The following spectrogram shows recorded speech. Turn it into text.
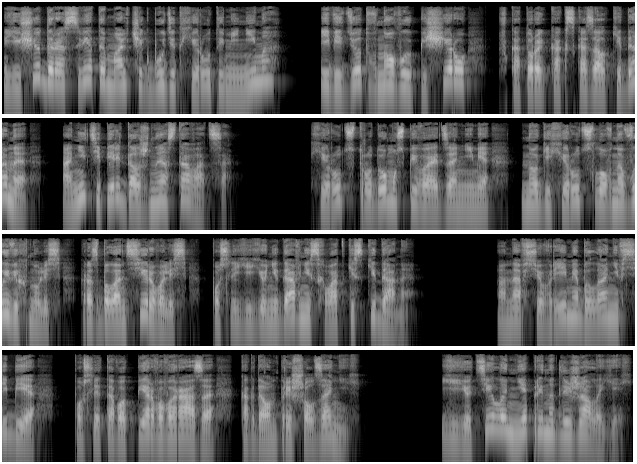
Еще до рассвета мальчик будет Херут и Минима и ведет в новую пещеру, в которой, как сказал Кидане, они теперь должны оставаться. Херут с трудом успевает за ними. Ноги Херут словно вывихнулись, разбалансировались после ее недавней схватки с Кидане. Она все время была не в себе после того первого раза, когда он пришел за ней. Ее тело не принадлежало ей,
